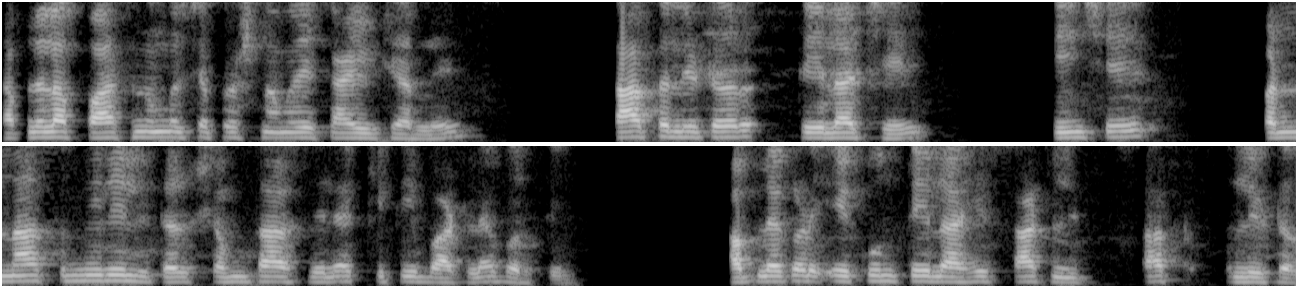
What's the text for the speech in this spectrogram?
आपल्याला पाच नंबरच्या प्रश्नामध्ये काय विचारले? सात लिटर तेलाचे तीनशे पन्नास मिलीलिटर क्षमता असलेल्या किती बाटल्या भरतील? आपल्याकडे एकूण तेल आहे साठ लि सात लिटर.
